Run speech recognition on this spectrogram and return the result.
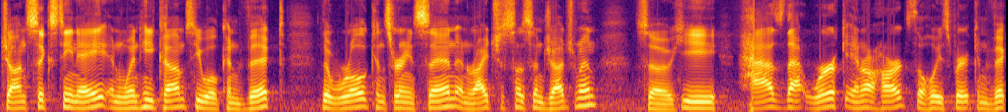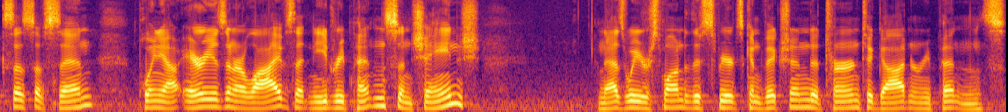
John 16, 8, and when he comes, he will convict the world concerning sin and righteousness and judgment. So he has that work in our hearts. The Holy Spirit convicts us of sin pointing out areas in our lives that need repentance and change. And as we respond to the Spirit's conviction to turn to God in repentance,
